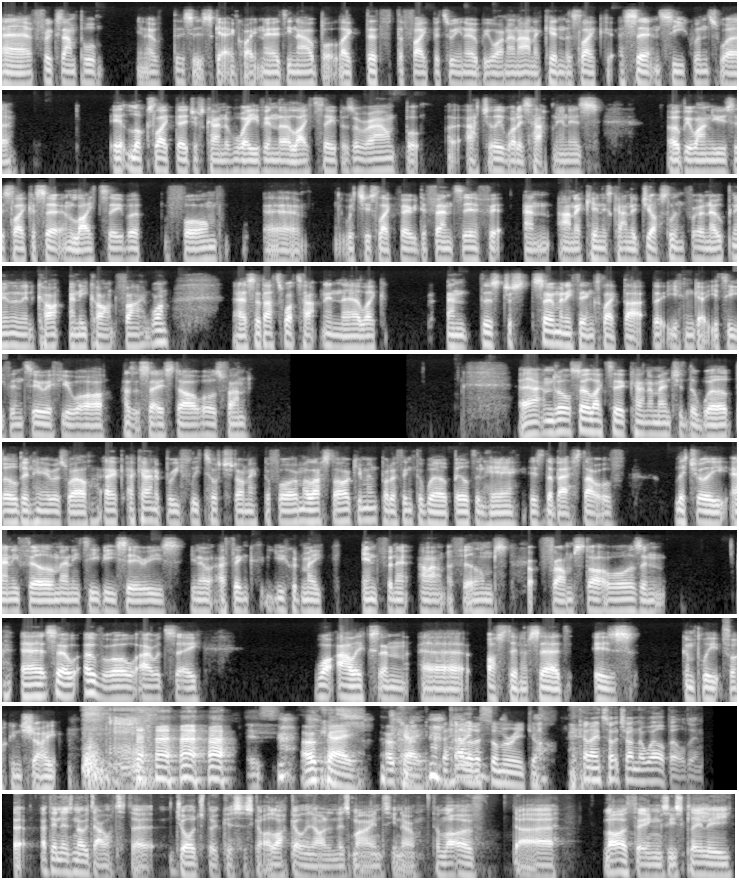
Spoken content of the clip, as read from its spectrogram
Uh, for example, you know, this is getting quite nerdy now, but like the the fight between Obi Wan and Anakin, there's like a certain sequence where it looks like they're just kind of waving their lightsabers around, but uh, actually what is happening is Obi Wan uses like a certain lightsaber form, uh, which is like very defensive, and Anakin is kind of jostling for an opening, and he can't and he can't find one. Uh, so that's what's happening there. Like, and there's just so many things like that that you can get your teeth into if you are, as I say, a Star Wars fan. Uh, and I'd also like to kind of mention the world building here as well. I, I kind of briefly touched on it before in my last argument, but I think the world building here is the best out of literally any film, any TV series. You know, I think you could make infinite amount of films from Star Wars, and uh, so overall, I would say what Alex and uh, Austin have said is complete fucking shite. okay, okay. The hell of a summary, John. Can I touch on the world building? I think there's no doubt that George Lucas has got a lot going on in his mind. You know, a lot of uh, a lot of things. He's clearly,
